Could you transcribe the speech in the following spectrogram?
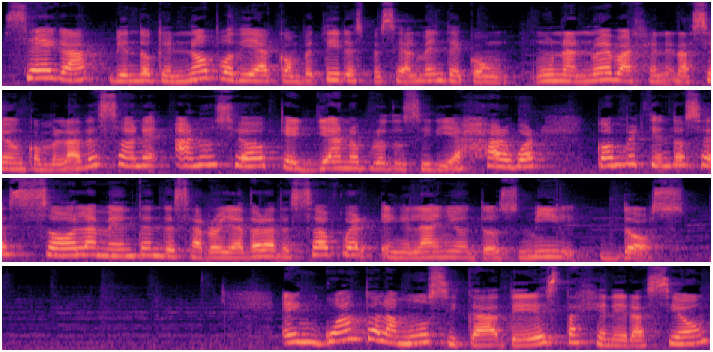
Sega, viendo que no podía competir especialmente con una nueva generación como la de Sony, anunció que ya no produciría hardware, convirtiéndose solamente en desarrolladora de software en el año 2002. En cuanto a la música de esta generación,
